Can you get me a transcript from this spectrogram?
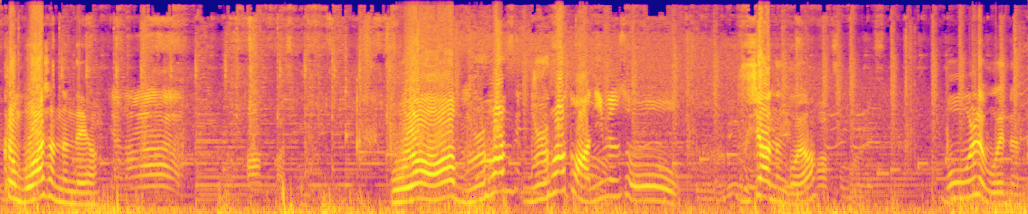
그럼 뭐 하셨는데요? 야나 뭐야 물화 물화도 아니면서 무시하는 거야? 화학 뭐 원래 뭐 했는데?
